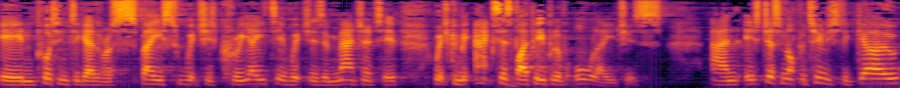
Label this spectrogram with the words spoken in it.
in putting together a space which is creative, which is imaginative, which can be accessed by people of all ages. And it's just an opportunity to go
